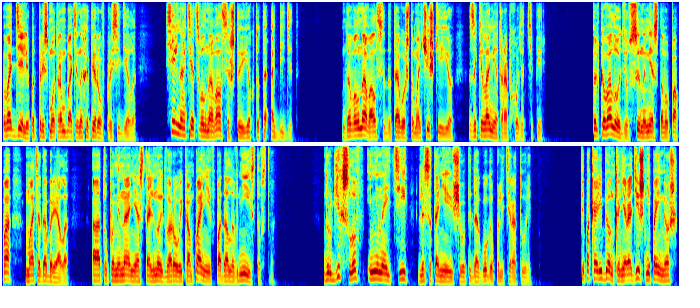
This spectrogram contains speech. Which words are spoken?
в отделе под присмотром батиных оперов просидела. Сильно отец волновался, что ее кто-то обидит. Да волновался до того, что мальчишки ее за километр обходят теперь. Только Володю, сына местного папа, мать одобряла, а от упоминания остальной дворовой компании впадала в неистовство. Других слов и не найти для сатанеющего педагога по литературе. Ты пока ребенка не родишь, не поймешь.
